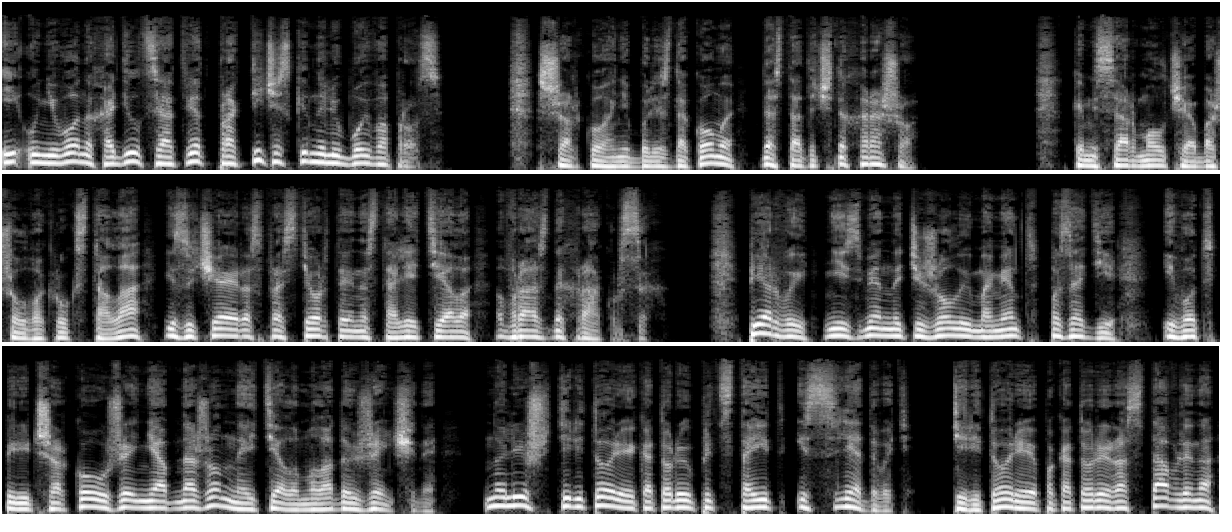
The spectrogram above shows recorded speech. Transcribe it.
и у него находился ответ практически на любой вопрос. С Шарко они были знакомы достаточно хорошо. Комиссар молча обошел вокруг стола, изучая распростертое на столе тело в разных ракурсах. Первый, неизменно тяжелый момент позади, и вот перед Шарко уже не обнаженное тело молодой женщины, но лишь территория, которую предстоит исследовать, территория, по которой расставлено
